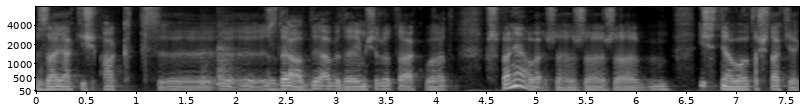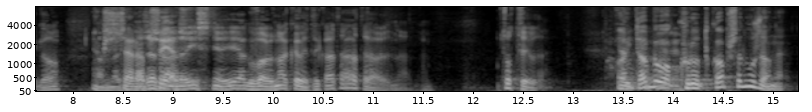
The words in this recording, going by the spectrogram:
za jakiś akt e, e, zdrady, a wydaje mi się, że to akurat wspaniałe, że, że, że istniało coś takiego. Mam szczera nadzieję, że dalej istnieje jak wolna krytyka teatralna. To tyle. Oj, to było krótko przedłużone.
